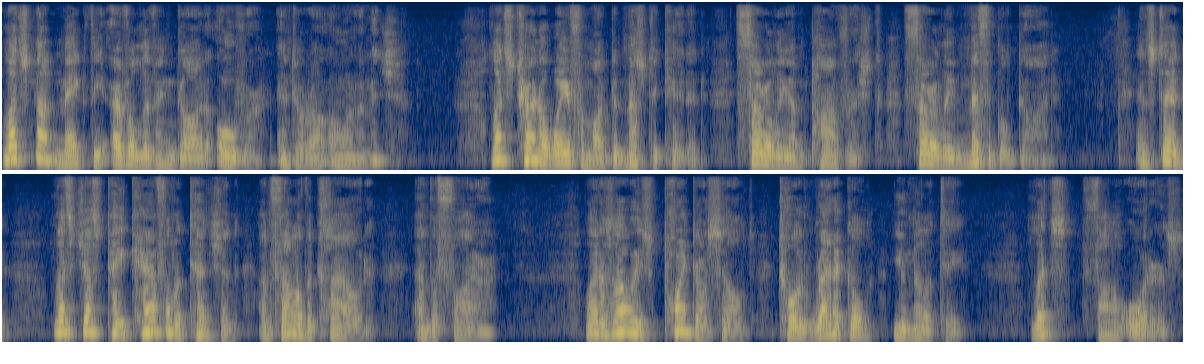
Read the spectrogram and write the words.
Let's not make the ever-living God over into our own image. Let's turn away from our domesticated, thoroughly impoverished, thoroughly mythical God. Instead, Let's just pay careful attention and follow the cloud and the fire. Let us always point ourselves toward radical humility. Let's follow orders.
